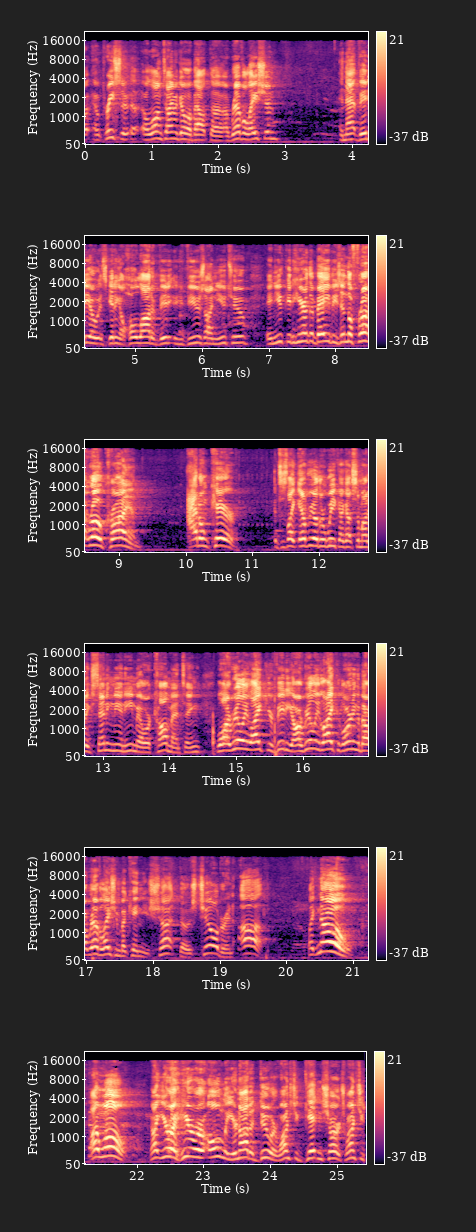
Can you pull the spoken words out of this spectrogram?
I preached a, a, long time ago about the, a revelation, and that video is getting a whole lot of views on YouTube, and you can hear the babies in the front row crying. I don't care. It's just like every other week I got somebody sending me an email or commenting, well, I really like your video. I really like learning about Revelation, but can you shut those children up? Like, no, I won't. Right? You're a hearer only. You're not a doer. Why don't you get in church? Why don't you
